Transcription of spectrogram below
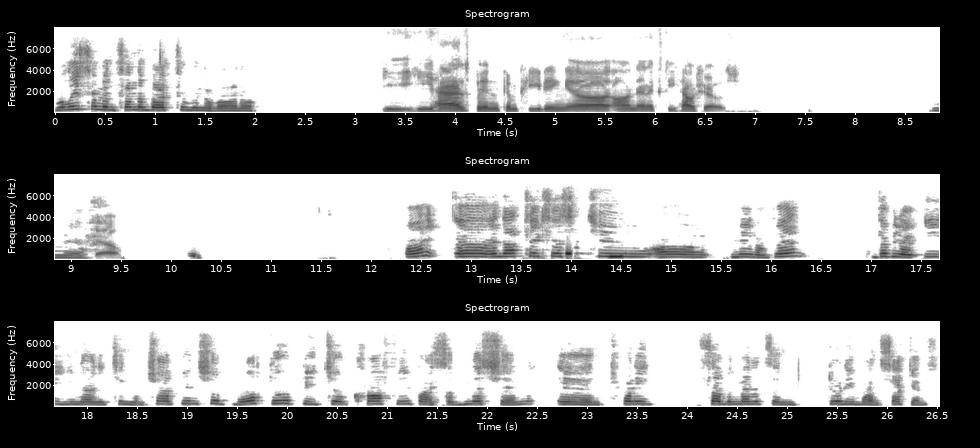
Release him and send him back to Ring of Honor. He he has been competing uh, on NXT house shows. Yeah. So Alright, uh, and that takes us to our main event. WWE United Kingdom Championship. Walter beat Joe Coffey by submission in 27 minutes and 31 seconds.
